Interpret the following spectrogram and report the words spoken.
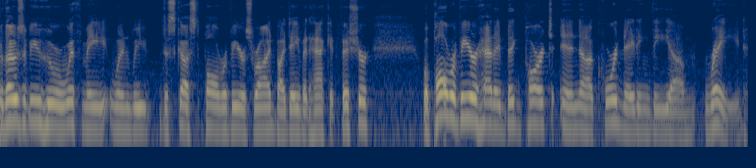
For those of you who were with me when we discussed Paul Revere's ride by David Hackett Fischer, well, Paul Revere had a big part in uh, coordinating the um, raid,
